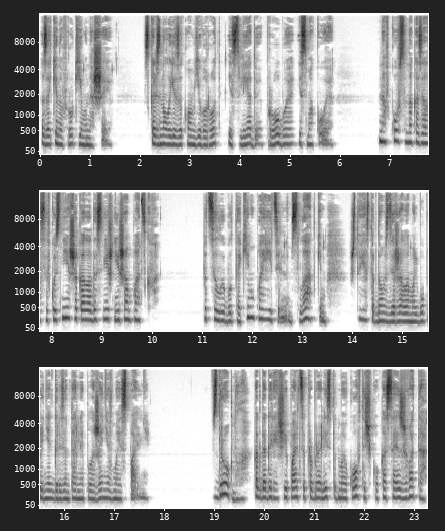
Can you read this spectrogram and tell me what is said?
закинув руки ему на шею. Скользнула языком в его рот, исследуя, пробуя и смакуя. На вкус он оказался вкуснее шоколада с вишней и шампанского. Поцелуй был таким упоительным, сладким, что я с трудом сдержала мольбу принять горизонтальное положение в моей спальне. Вздрогнула, когда горячие пальцы пробрались под мою кофточку, касаясь живота.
